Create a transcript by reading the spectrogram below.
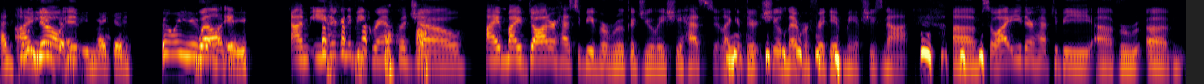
And I know, it, Megyn. Who are you? Well, it, I'm either going to be Grandpa Joe. I my daughter has to be Veruca Julie. She has to like she'll never forgive me if she's not. Um, so I either have to be uh, Ver, um,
